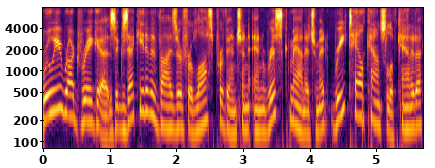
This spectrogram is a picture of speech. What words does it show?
Rui Rodrigues, Executive Advisor for Loss Prevention and Risk Management, Retail Council of Canada.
